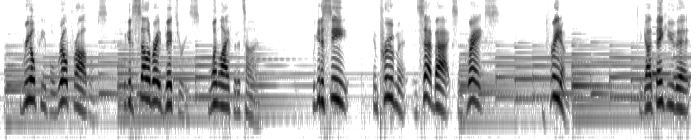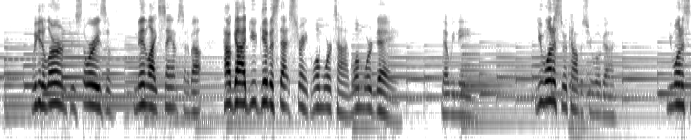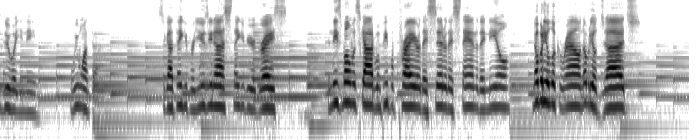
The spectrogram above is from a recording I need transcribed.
real people, real problems. We get to celebrate victories, one life at a time. We get to see improvement and setbacks and grace and freedom. And God, thank you that we get to learn through stories of men like Samson about how, God, you give us that strength one more time, one more day that we need. You want us to accomplish your will, God. You want us to do what you need. We want that. So, God, thank you for using us. Thank you for your grace. In these moments, God, when people pray or they sit or they stand or they kneel, nobody will look around, nobody will judge.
